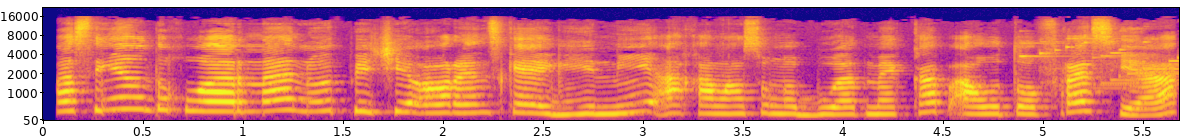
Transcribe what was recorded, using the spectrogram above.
Pastinya untuk warna nude peachy orange kayak gini akan langsung ngebuat makeup auto fresh ya.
